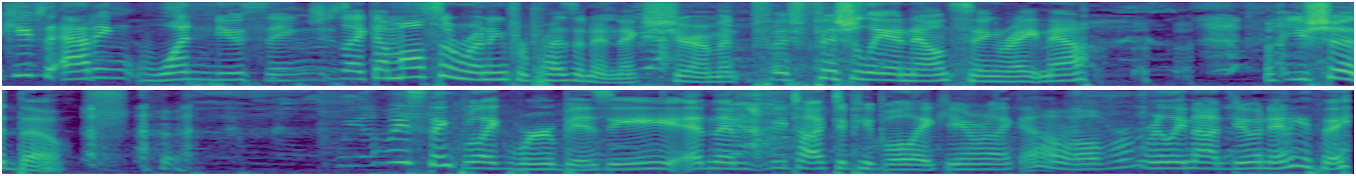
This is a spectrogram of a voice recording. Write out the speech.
She keeps adding one new thing. She's like, I'm also running for president next year. I'm f- officially announcing right now. you should though. We always think we're like we're busy, and then we talk to people like you, and we're like, oh well, we're really not doing anything.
